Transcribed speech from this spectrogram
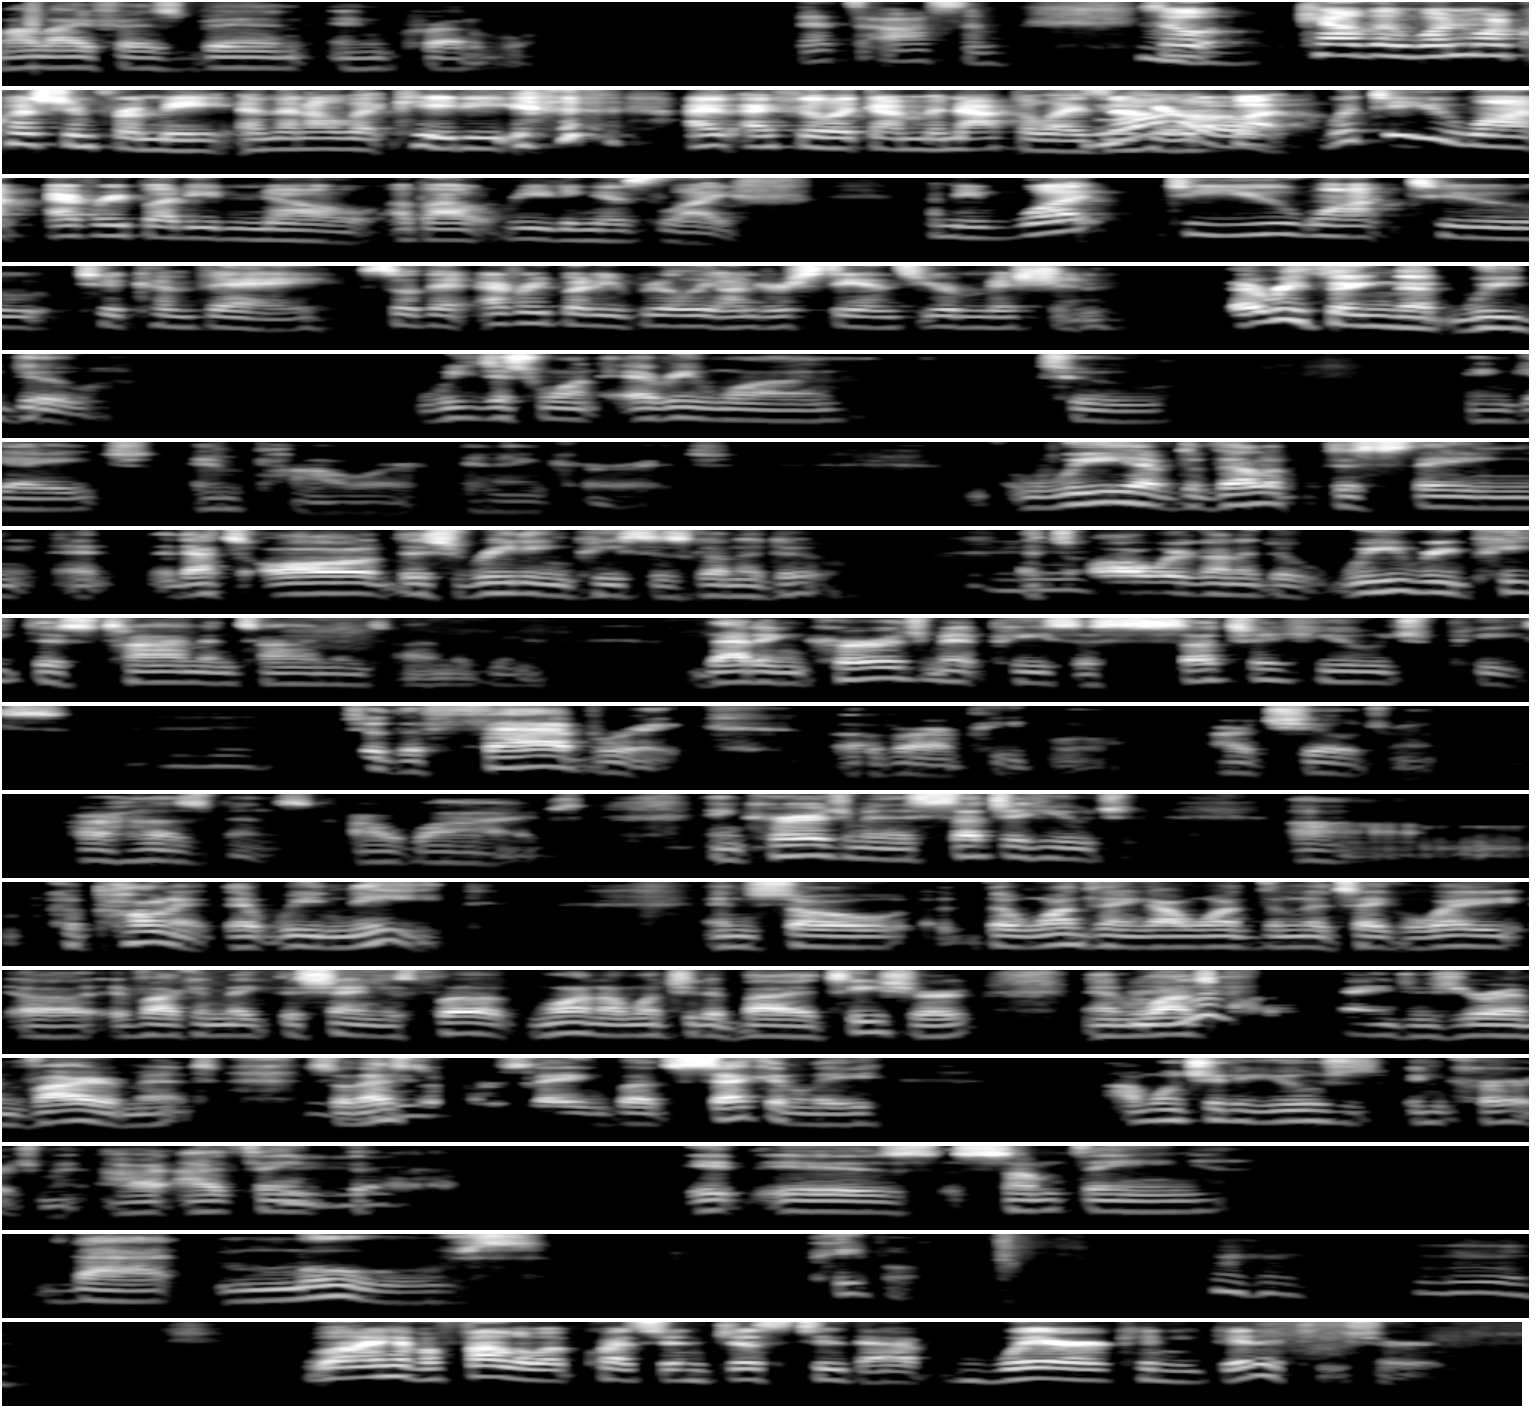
my life has been incredible. That's awesome. So, hmm. Calvin, one more question from me, and then I'll let Katie. I, I feel like I'm monopolizing here, but what do you want everybody to know about reading is life? I mean, what do you want to to convey so that everybody really understands your mission? Everything that we do, we just want everyone to engage, empower, and encourage. We have developed this thing, and that's all this reading piece is going to do. That's Mhm. all we're going to do. We repeat this time and time and time again. That encouragement piece is such a huge piece Mhm. to the fabric of our people, our children, our husbands, our wives. Encouragement is such a huge um, component that we need. And so, the one thing I want them to take away, uh, if I can make the shameless plug, one, I want you to buy a T-shirt and watch how it changes your environment. So that's the first thing. But secondly, I want you to use encouragement. I, I think Mhm. that it is something that moves people. Mhm. Mhm. Well, I have a follow up question just to that. Where can you get a t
